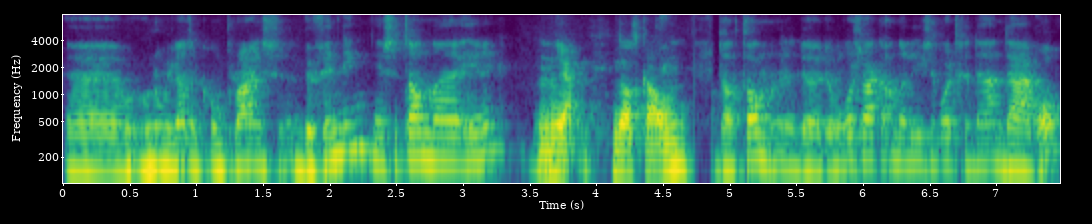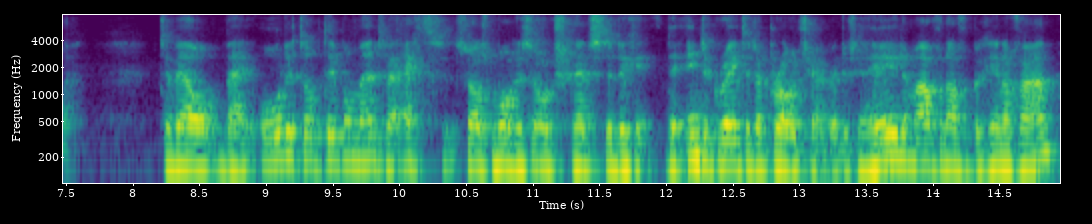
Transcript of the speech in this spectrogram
uh, hoe noem je dat, een compliance bevinding is het dan, Erik? Ja, dat kan. Dat dan de, de oorzakenanalyse wordt gedaan daarop. Terwijl bij audit op dit moment we echt, zoals Morris ook schetste, de, de integrated approach hebben. Dus helemaal vanaf het begin af aan.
